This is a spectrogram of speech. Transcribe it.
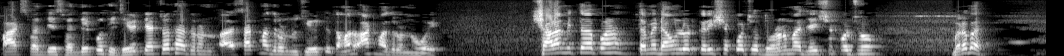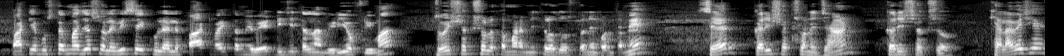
પાઠ સ્વાધ્યાય સ્વાધ્યાય પોથી. જેવી રીતે ચોથા ધોરણ સાતમા ધોરણનું છે, એવી રીતે તમારું આઠમા ધોરણનું હોય. શાળા મિત્ર પણ તમે ડાઉનલોડ કરી શકો છો, ધોરણમાં જઈ શકો છો. બરાબર? પાઠ્યપુસ્તકમાં જશો એટલે વિષય ખુલે એટલે પાઠ વાઇઝ તમે વેટ ડિજિટલના વીડિયો ફ્રીમાં જોઈ શકશો એટલે તમારા મિત્રો દોસ્તોને પણ તમે શેર કરી શકશો અને જાણ કરી શકશો ખ્યાલ આવે છે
